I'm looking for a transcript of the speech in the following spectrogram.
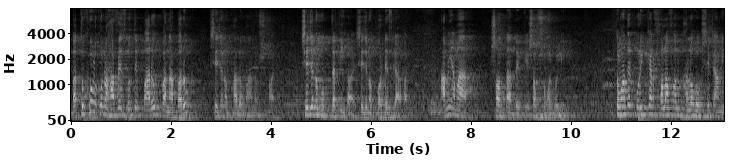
বা তুখুর কোনো হাফেজ হতে পারুক বা না পারুক সে যেন ভালো মানুষ হয়, সে যেন মুত্তাকি হয়, সে যেন পরহেজগার হয়। আমি আমার সন্তানদেরকে সবসময় বলি, তোমাদের পরীক্ষার ফলাফল ভালো হোক সেটা আমি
